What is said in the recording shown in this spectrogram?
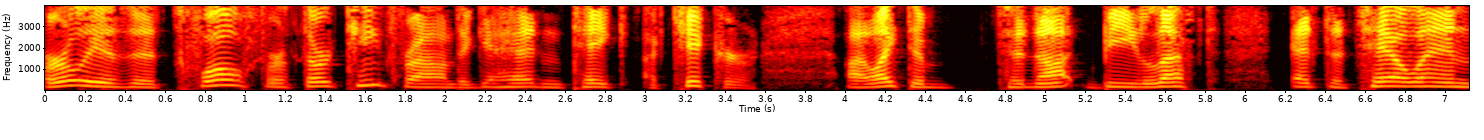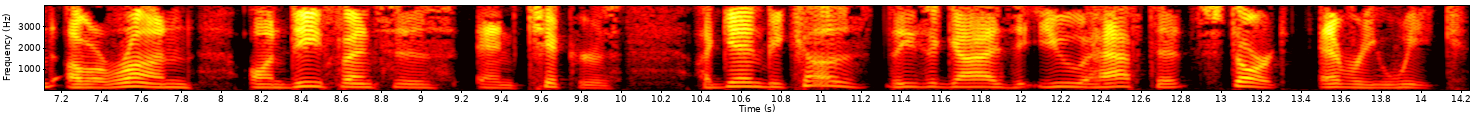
Early as the 12th or 13th round to go ahead and take a kicker. I like to to not be left at the tail end of a run on defenses and kickers. Again, because these are guys that you have to start every week.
